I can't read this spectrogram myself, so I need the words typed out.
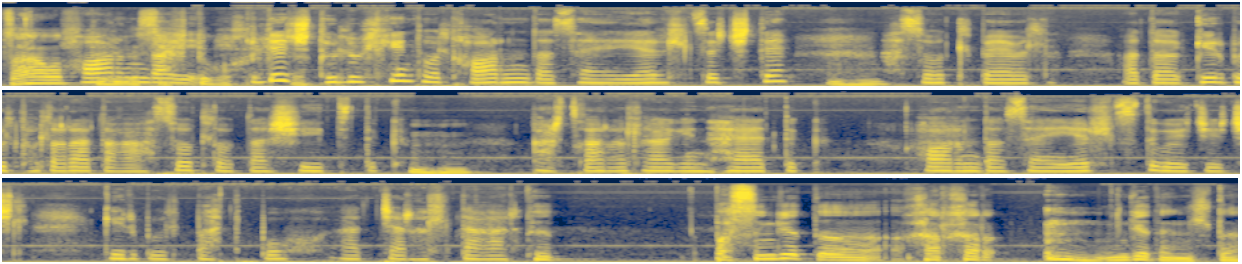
заавал тэрээс авдаг байх. Мэдээж төлөвлөхийн тулд хоорондоо сайн ярилцаж те асуудал байвал одоо гэр бүл тулгараад байгаа асуудлуудаа шийддэг. Гарц гаргалгааг нь хайдаг. Хоорондоо сайн ярилцдаг байж ижил гэр бүл бат бөх ад жаргалтайгаар. Бас ингээд э, харахаар ингээд байна л да.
